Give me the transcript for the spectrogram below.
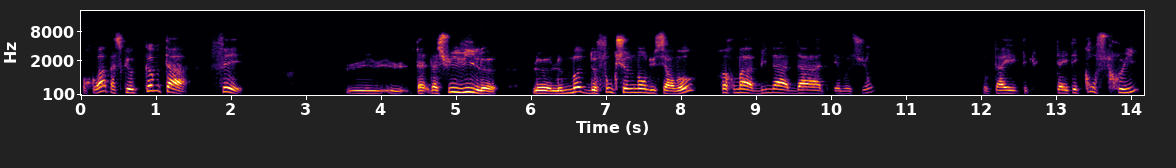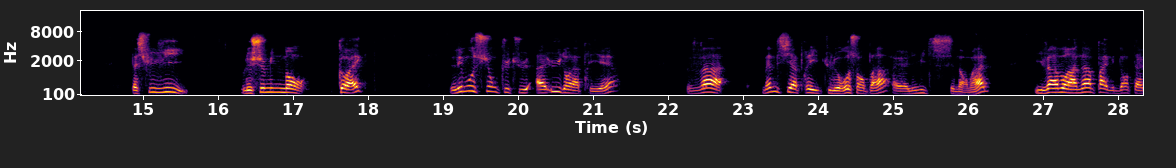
Pourquoi? Parce que comme tu as fait, tu as, suivi le, le, mode de fonctionnement du cerveau, Chorma, Bina, Da'at, émotion, donc tu as, as, été construit, tu as suivi le cheminement correct, l'émotion que tu as eue dans la prière va, même si après tu le ressens pas, à la limite c'est normal, il va avoir un impact dans ta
